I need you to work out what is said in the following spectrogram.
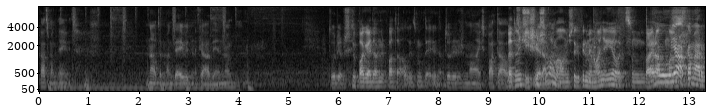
Kāds McDavids? Nav tur McDavids nekādiem. Nu, tur ir, Nu, pagaidām ir patālu līdz McDavidam. tur ir, man liekas, patāli. Bet viņš, viņš normāli, viņš tagad pirmajā maiņā ielikts un vairāk. Nu, jā, kamēr,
